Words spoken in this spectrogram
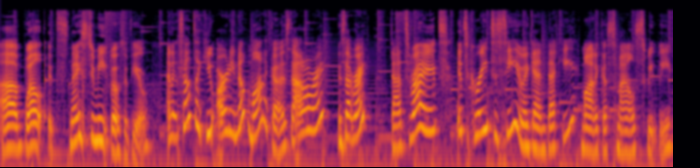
Uh, well, it's nice to meet both of you. And it sounds like you already know Monika, is that alright? Is that right? That's right. It's great to see you again, Becky. Monika smiles sweetly.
